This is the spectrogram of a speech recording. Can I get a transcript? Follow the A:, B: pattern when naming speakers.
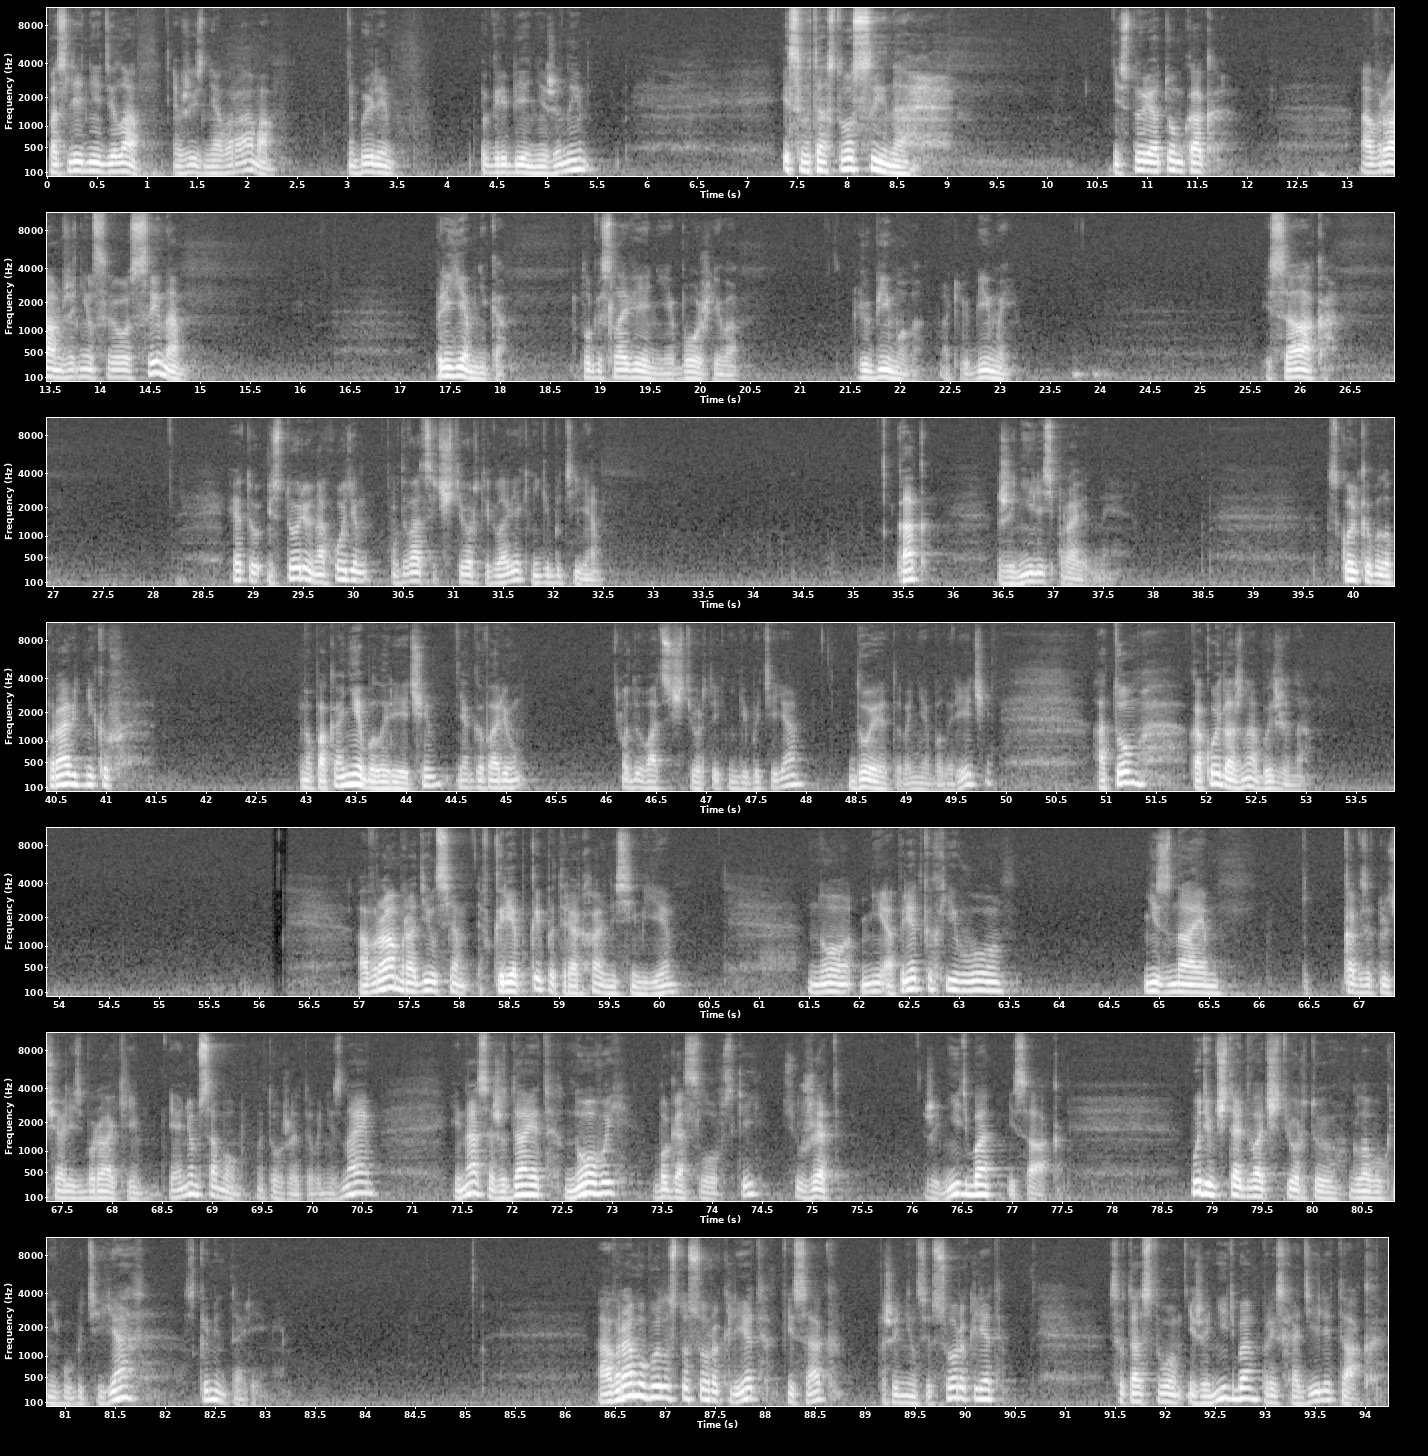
A: Последние дела в жизни Авраама были погребение жены и сватовство сына. История о том, как Авраам женил своего сына, преемника, благословения Божьего, любимого от любимой, Исаака. Эту историю находим в 24 главе книги Бытия. Как женились праведные. Сколько было праведников, но пока не было речи, я говорю о 24 книге Бытия, до этого не было речи, о том, какой должна быть жена – Авраам родился в крепкой патриархальной семье, но ни о предках его не знаем, как заключались браки, и о нем самом мы тоже этого не знаем. И нас ожидает новый богословский сюжет «Женитьба Исаака». Будем читать 24 главу книгу «Бытия» с комментариями. Аврааму было 140 лет, Исаак женился в 40 лет. Сватовство и женитьба происходили так.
